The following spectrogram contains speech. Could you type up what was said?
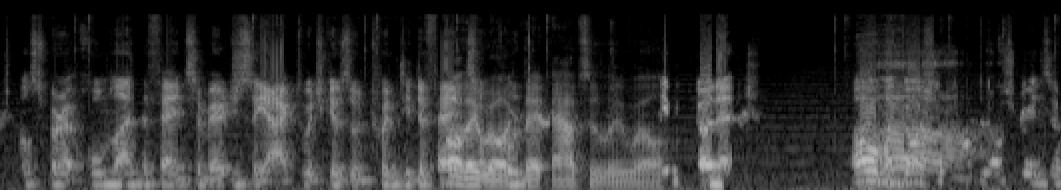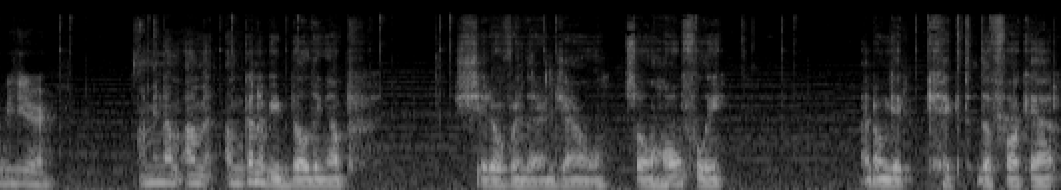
National Spirit Homeland Defense Emergency Act, which gives them 20 defense. Oh, they will. board. They absolutely will. They've done it. Oh my gosh, uh, look at the Austrians over here. I mean, I'm, I'm, I'm gonna be building up shit over there in general. So hopefully, I don't get kicked the fuck out.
